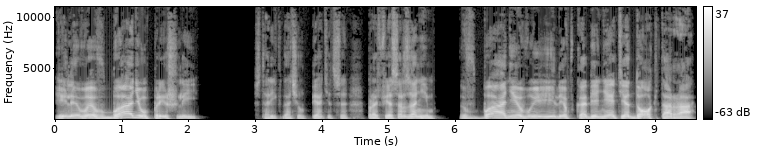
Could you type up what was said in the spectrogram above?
«Или вы в баню пришли?» Старик начал пятиться, профессор за ним. «В бане вы или в кабинете доктора?»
